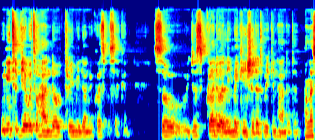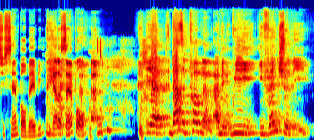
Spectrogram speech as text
We need to be able to handle 3 million requests per second. So we're just gradually making sure that we can handle them. Unless you sample, baby. You got to sample. yeah, that's the problem. I mean, we eventually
